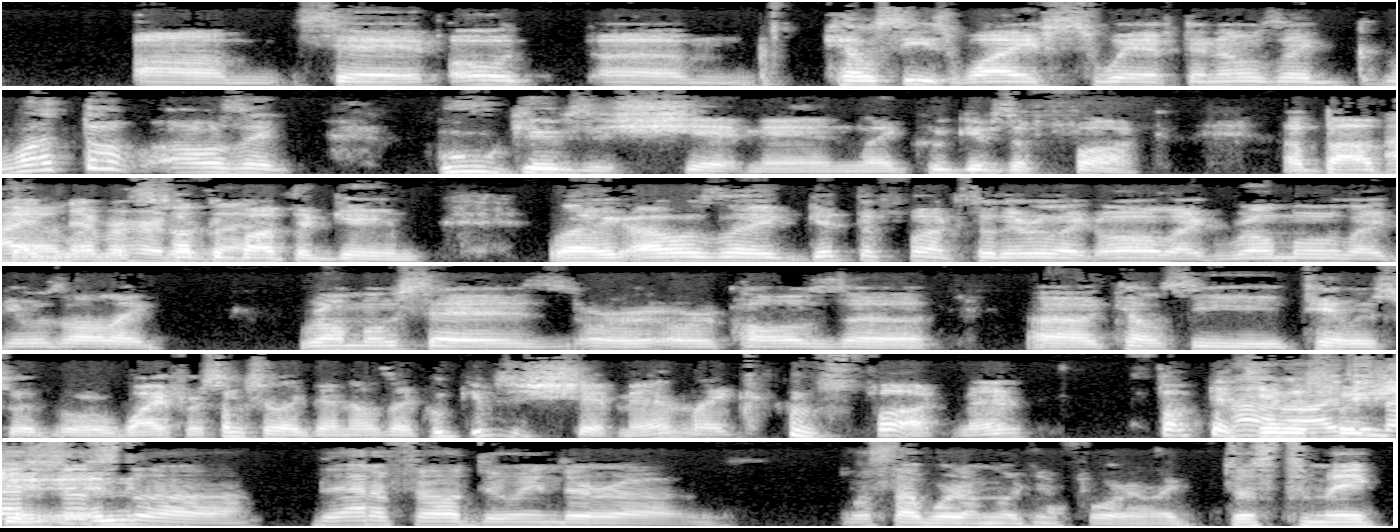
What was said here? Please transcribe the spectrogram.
um said, "Oh, um, Kelce's wife Swift," and I was like, "What the?" I was like, "Who gives a shit, man? Like, who gives a fuck about I that? Like, never let's heard talk of that. about the game." Like, I was like, "Get the fuck!" So they were like, "Oh, like Romo, like it was all like Romo says or or calls uh." Uh, Kelce Taylor Swift or wife or some shit like that, and I was like, "Who gives a shit, man? Like, fuck, man, fuck that I Taylor know. I Swift think that's just And- uh, the NFL doing their uh, what's that word I'm looking for? Like just to make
